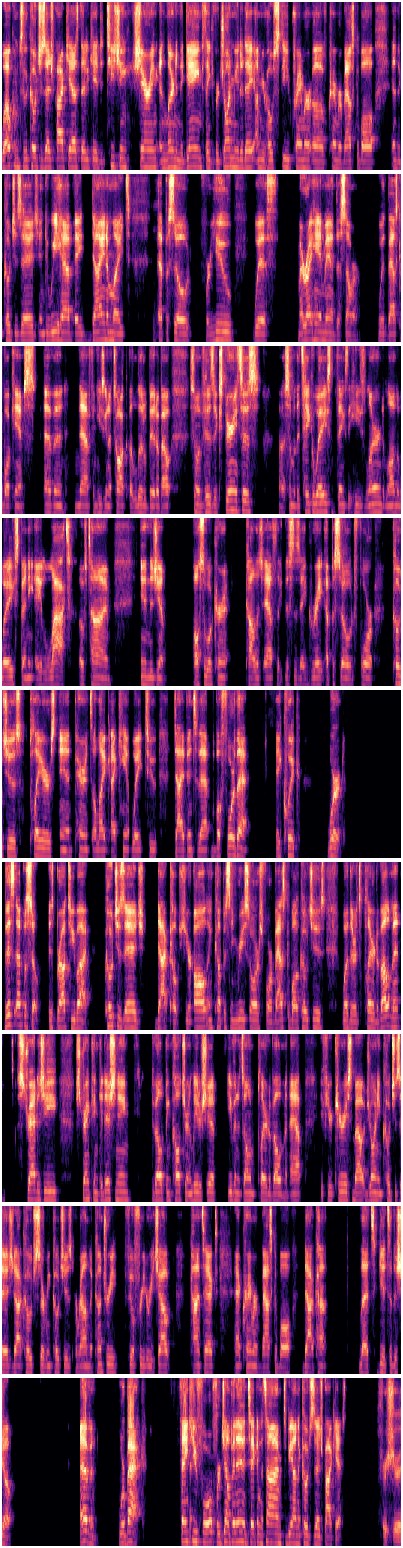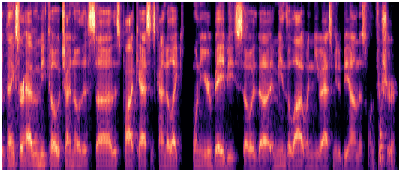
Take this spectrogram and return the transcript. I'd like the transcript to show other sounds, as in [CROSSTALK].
Welcome to the Coach's Edge podcast dedicated to teaching, sharing, and learning the game. Thank you for joining me today. I'm your host, Steve Kramer of Kramer Basketball and the Coach's Edge. And do we have a dynamite episode for you with my right hand man this summer with basketball camps, Evan Neff? And he's going to talk a little bit about some of his experiences, uh, some of the takeaways and things that he's learned along the way, spending a lot of time in the gym. Also, a current college athlete. This is a great episode for coaches, players, and parents alike. I can't wait to dive into that. But before that, a quick word. This episode is brought to you by Coach's Edge. Coach, your all encompassing resource for basketball coaches, whether it's player development, strategy, strength and conditioning, developing culture and leadership, even its own player development app. If you're curious about joining Coach's Edge Coach, serving coaches around the country, feel free to reach out, contact at kramerbasketball.com. Let's get to the show. Evan, we're back. Thank you for for jumping in and taking the time to be on the Coach's Edge podcast. For sure. Thanks for having me, Coach. I know this uh, this podcast is kind of like one of your babies, so it uh, it means a lot when you ask me to be on this one for sure.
